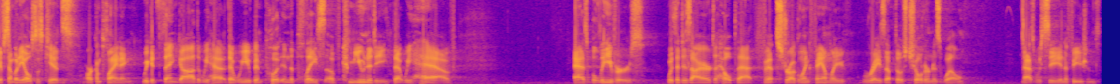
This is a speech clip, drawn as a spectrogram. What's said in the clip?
If somebody else's kids are complaining, we could thank God that, we have, that we've been put in the place of community that we have as believers with a desire to help that struggling family raise up those children as well, as we see in Ephesians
